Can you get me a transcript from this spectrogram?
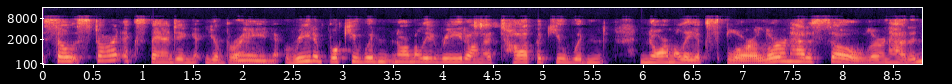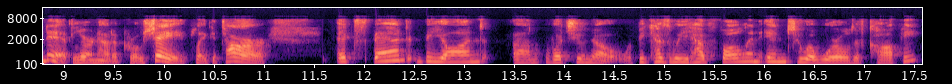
So start expanding your brain. Read a book you wouldn't normally read on a topic you wouldn't normally explore. Learn how to sew, learn how to knit, learn how to crochet, play guitar. Expand beyond um, what you know because we have fallen into a world of copy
